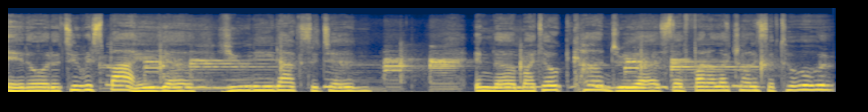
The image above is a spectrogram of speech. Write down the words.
In order to respire, you need oxygen. In the mitochondria, it's the final electron acceptor.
